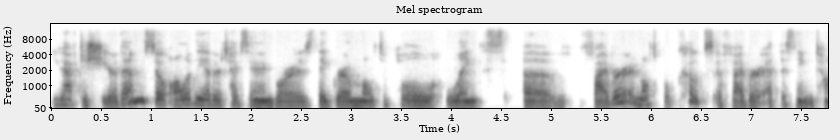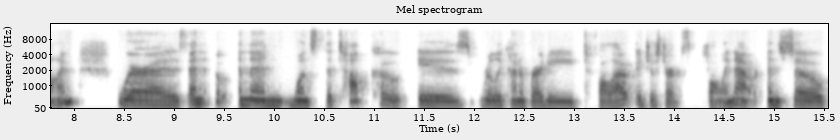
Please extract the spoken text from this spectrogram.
you have to shear them. So all of the other types of angoras, they grow multiple lengths of fiber and multiple coats of fiber at the same time. Whereas, and and then once the top coat is really kind of ready to fall out, it just starts falling out. And so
